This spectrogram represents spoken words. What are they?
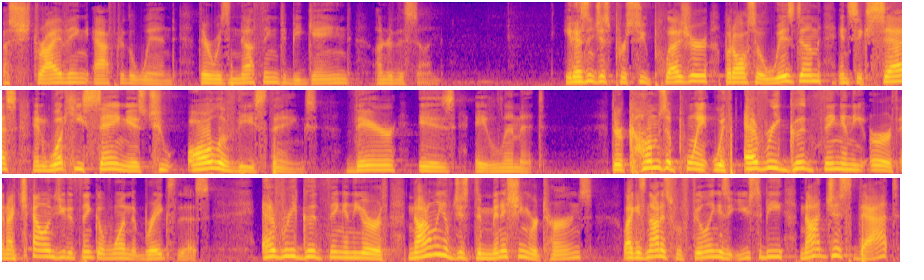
a striving after the wind. There was nothing to be gained under the sun. He doesn't just pursue pleasure, but also wisdom and success. And what he's saying is to all of these things, there is a limit. There comes a point with every good thing in the earth, and I challenge you to think of one that breaks this. Every good thing in the earth, not only of just diminishing returns, like it's not as fulfilling as it used to be. Not just that,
